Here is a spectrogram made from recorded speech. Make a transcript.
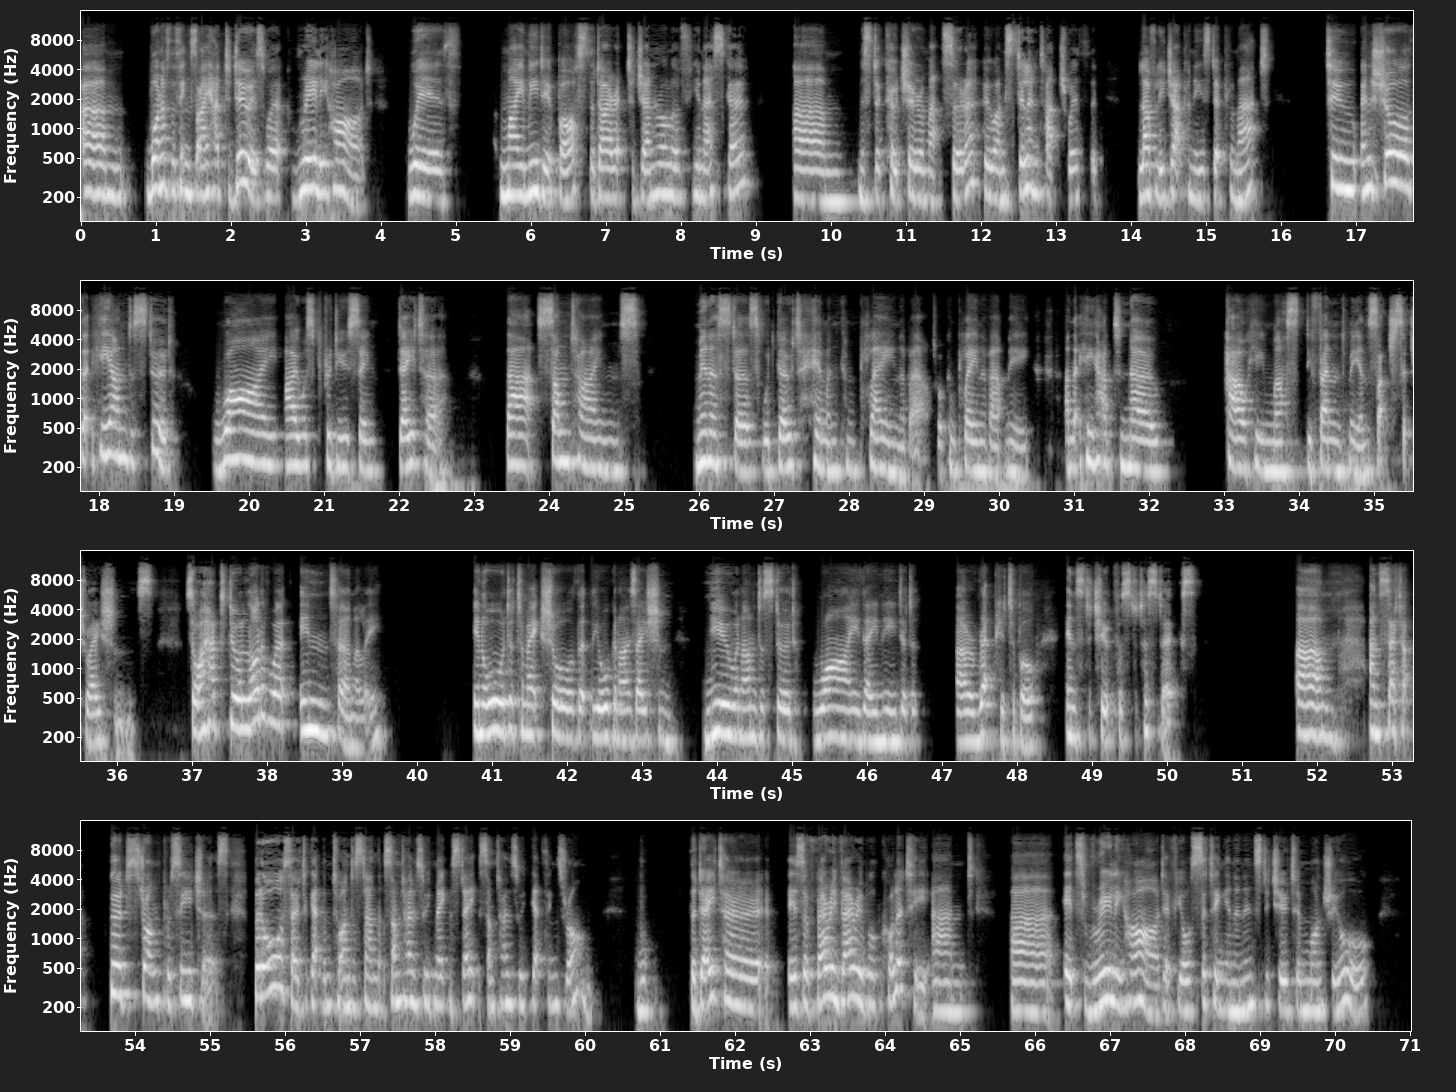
um, one of the things I had to do is work really hard with my immediate boss, the Director General of UNESCO, um, Mr. Koichiro Matsuura, who I'm still in touch with, a lovely Japanese diplomat, to ensure that he understood why I was producing data that sometimes ministers would go to him and complain about or complain about me, and that he had to know how he must defend me in such situations. So I had to do a lot of work internally in order to make sure that the organization knew and understood why they needed a, reputable institute for statistics um, and set up good, strong procedures, but also to get them to understand that sometimes we'd make mistakes, sometimes we'd get things wrong. The data is of very variable quality, and uh, it's really hard if you're sitting in an institute in Montreal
